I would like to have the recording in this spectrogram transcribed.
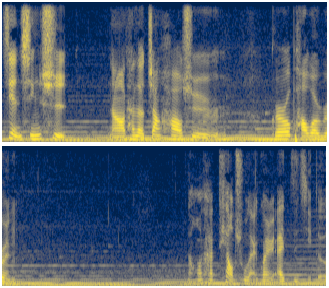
剑心室，然后她的账号是 Girl Power Room，然后他跳出来关于爱自己的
